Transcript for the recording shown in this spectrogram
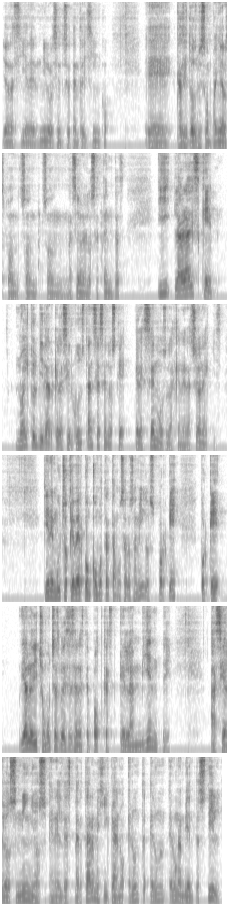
yo nací en el 1975, eh, casi todos mis compañeros son, son, nacieron en los 70 y la verdad es que no hay que olvidar que las circunstancias en las que crecemos la generación X tiene mucho que ver con cómo tratamos a los amigos. ¿Por qué? Porque, ya lo he dicho muchas veces en este podcast, el ambiente hacia los niños en el despertar mexicano era un, era un, ambiente hostil.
